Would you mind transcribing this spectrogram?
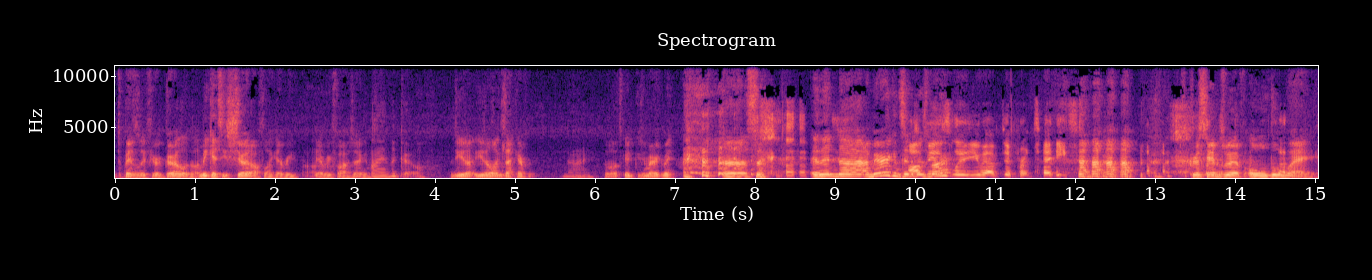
depends on if you're a girl or not. I mean, he gets his shirt off like every every five seconds. I am a girl. Do you don't, you don't like Zac Efron? No. Well, that's good because you're married to me. uh, so, and then uh, American cinemas, Bo. Obviously, you have different tastes. Chris Hemsworth all the way.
